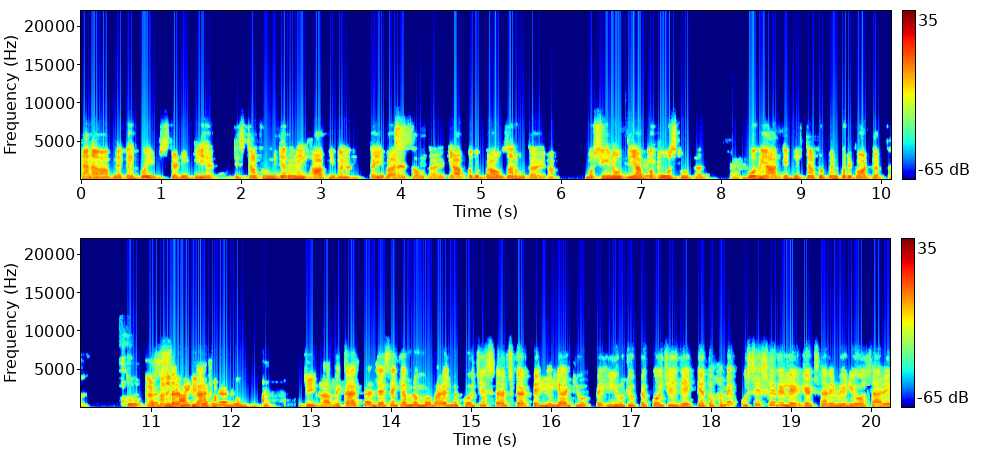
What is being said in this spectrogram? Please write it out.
है ना? आपने कहीं कोई स्टडी की है डिजिटल फुटप्रिंट ज़रूरी आप ही बनाए। कई बार ऐसा होता है कि आपका जो ब्राउज़र होता है ना मशीन होती है आपका होस्ट होता है वो भी आपके डिजिटल फुटप्रिंट को रिकॉर्ड करता है। तो ऐसा नहीं कि आप ही जो बन सकते हो। जी। हाँ विकास सर जैसे कि हम लोग मोबाइल में कोई चीज़ सर्च करते हैं या ट्यूब पे यूट्यूब पे कोई चीज़ देखते हैं तो हमें उसी से रिलेटेड सारे वीडियो सारे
